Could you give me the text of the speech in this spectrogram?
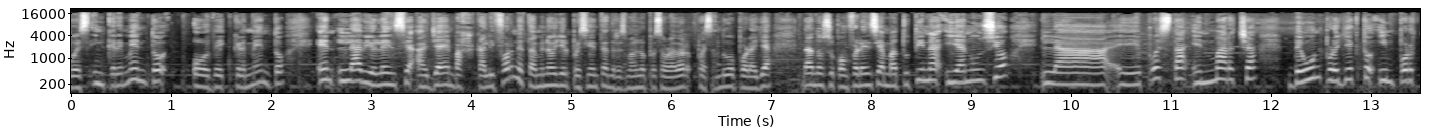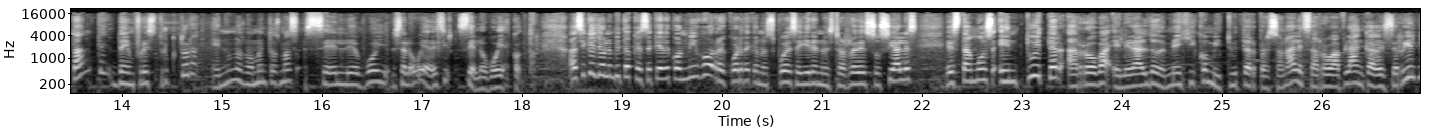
pues incremento o decremento en la violencia allá en Baja California. También hoy el presidente Andrés Manuel López Obrador pues anduvo por allá dando su conferencia matutina y anunció la eh, puesta en marcha de un proyecto importante de infraestructura. En unos momentos más se, le voy, se lo voy a decir, se lo voy a contar. Así que yo le invito a que se quede conmigo. Recuerde que nos puede seguir en nuestras redes sociales. Estamos en Twitter, arroba el heraldo de México. Mi Twitter personal es arroba blanca becerril.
